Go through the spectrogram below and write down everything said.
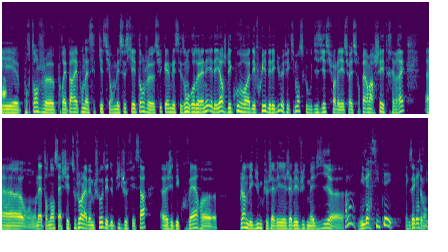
ah. Et pourtant, je pourrais pas répondre à cette question. Mais ceci étant, je suis quand même les saisons au cours de l'année. Et d'ailleurs, je découvre des fruits et des légumes. Effectivement, ce que vous disiez sur les sur les supermarchés est très vrai. Euh, on a tendance à acheter toujours la même chose. Et depuis que je fais ça, euh, j'ai découvert euh, plein de légumes que j'avais jamais vus de ma vie. Euh. Voilà, diversité. Exactement.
